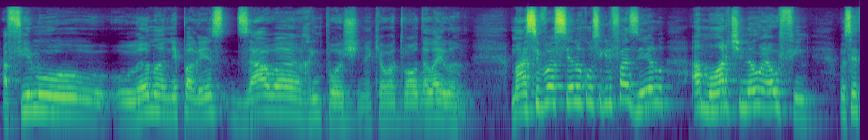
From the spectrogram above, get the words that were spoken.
afirma o, o lama nepalês Dzawa Rinpoche, né, que é o atual Dalai Lama. Mas se você não conseguir fazê-lo, a morte não é o fim. Você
